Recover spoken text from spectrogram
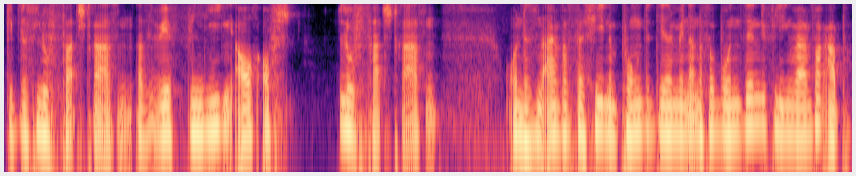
gibt es Luftfahrtstraßen. Also wir fliegen auch auf Luftfahrtstraßen. Und es sind einfach verschiedene Punkte, die dann miteinander verbunden sind, die fliegen wir einfach ab.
